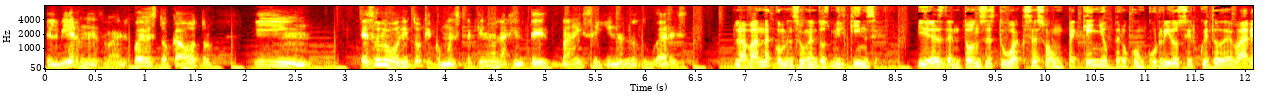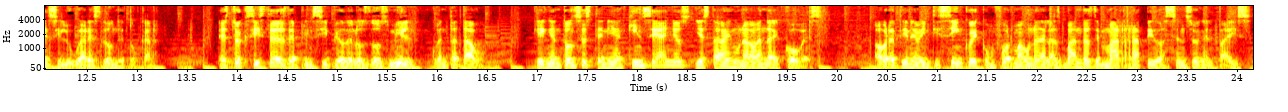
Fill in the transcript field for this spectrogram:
el viernes, el jueves toca otro. Y eso es lo bonito que como es pequeño, la gente va y se llenan los lugares. La banda comenzó en el 2015 y desde entonces tuvo acceso a un pequeño pero concurrido circuito de bares y lugares donde tocar. Esto existe desde el principio de los 2000, cuenta Tavo, quien entonces tenía 15 años y estaba en una banda de covers. Ahora tiene 25 y conforma una de las bandas de más rápido ascenso en el país.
